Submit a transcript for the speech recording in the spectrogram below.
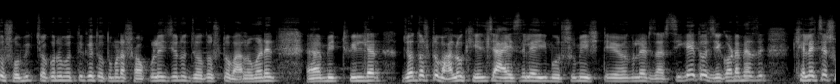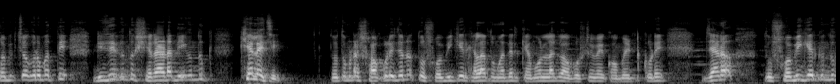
তো সৌভিক চক্রবর্তীকে তো তোমরা সকলেই যেন যথেষ্ট ভালো মানের মিডফিল্ডার যথেষ্ট ভালো খেলছে আইএসএল এই মরশুমে ইস্ট বেঙ্গলের জার্সি তো যে কটা ম্যাচে খেলেছে সৌভিক চক্রবর্তী নিজের কিন্তু সেরাটা দিয়ে কিন্তু খেলেছে। তো তোমরা সকলেই জানো তো সবিকের খেলা তোমাদের কেমন লাগে অবশ্যই ভাই কমেন্ট করে জানাও তো সবিকের কিন্তু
